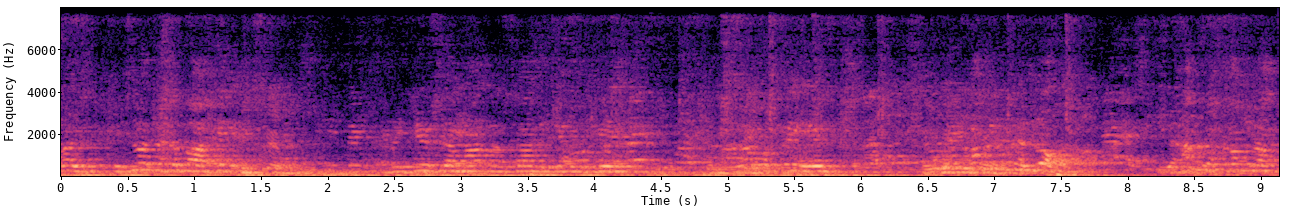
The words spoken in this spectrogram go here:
So it's, it's not just about hitting. 27. Reduce the amount of time to get in here. Another thing is, when you're coming in a lot, your hands are coming up,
